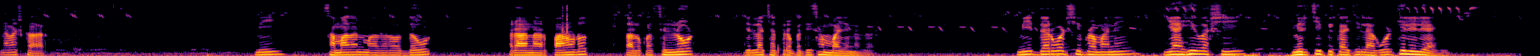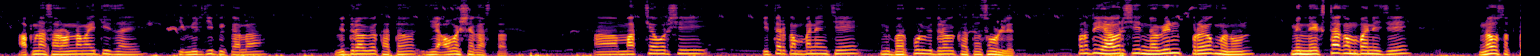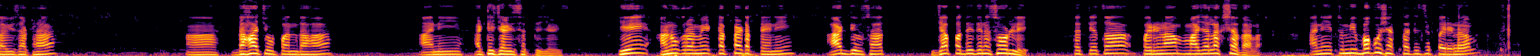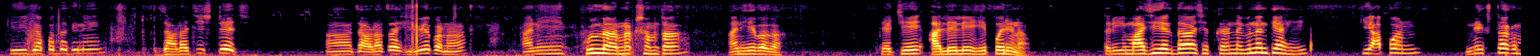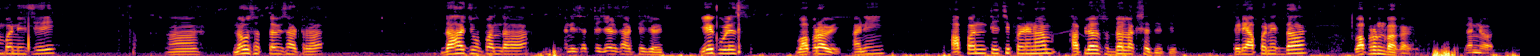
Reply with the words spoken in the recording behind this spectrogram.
नमस्कार. मी समाधान माधवराव दौड राहणार पानोडोत तालुका सिल्लोड जिल्हा छत्रपती संभाजीनगर. मी दरवर्षीप्रमाणे याही वर्षी मिरची पिकाची लागवड केलेली आहे. आपणा सर्वांना माहितीच आहे की मिरची पिकाला विद्राव्य खतं ही आवश्यक असतात. मागच्या वर्षी इतर कंपन्यांचे मी भरपूर विद्राव्य खतं सोडलेत. परंतु यावर्षी नवीन प्रयोग म्हणून मी नेक्स्टा कंपनीचे नऊ सत्तावीस अठरा दहा चोपन्न दहा आणि अठ्ठेचाळीस सत्तेचाळीस. हे अनुक्रमे टप्प्याटप्प्याने आठ दिवसात ज्या पद्धतीनं सोडले तर त्याचा परिणाम माझ्या लक्षात आला. आणि तुम्ही बघू शकता त्याचे परिणाम की ज्या पद्धतीने झाडाची स्टेज झाडाचा हिरवेपणा आणि फुलधारणा क्षमता आणि हे बघा त्याचे आलेले हे परिणाम. तरी माझी एकदा शेतकऱ्यांना विनंती आहे की आपण नेक्स्टा कंपनीचे नऊ सत्तावीस अठरा दहा चोपन्न दहा आणि सत्तेचाळीस अठ्ठेचाळीस एक वेळेस वापरावे आणि आपण त्याचे परिणाम आपल्यालासुद्धा लक्षात येतील. तरी आपण एकदा वापरून बघावे. धन्यवाद.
